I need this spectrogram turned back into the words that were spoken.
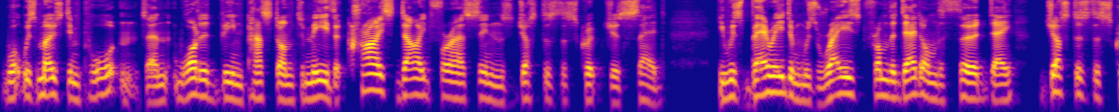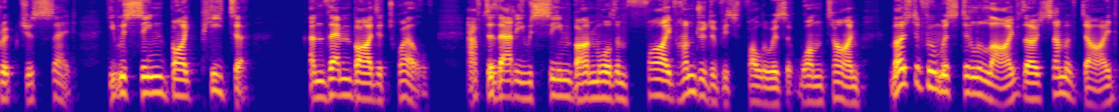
what was most important and what had been passed on to me that Christ died for our sins, just as the scriptures said. He was buried and was raised from the dead on the third day, just as the scriptures said. He was seen by Peter and then by the 12. After that, he was seen by more than 500 of his followers at one time, most of whom are still alive, though some have died.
